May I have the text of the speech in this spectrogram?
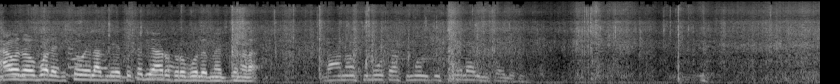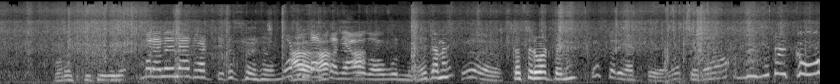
आवाज आवाज बोलायची सवय लागली आहे ते कधी आरो थोडं बोलत नाहीत कोणाला. लहान असं मोठं असं मला ते सवय लागली पाहिजे. परिस्थिती गेल्या मला लाज वाटते तसं. मोठं आ- आ- माणसाने आवाज आवाज बोलणं हे का नाही? हं, कसं तरी वाटतंय ना कसं तरी वाटतंय. वाटतं का? आपण लय मोठं आहेत का हो?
